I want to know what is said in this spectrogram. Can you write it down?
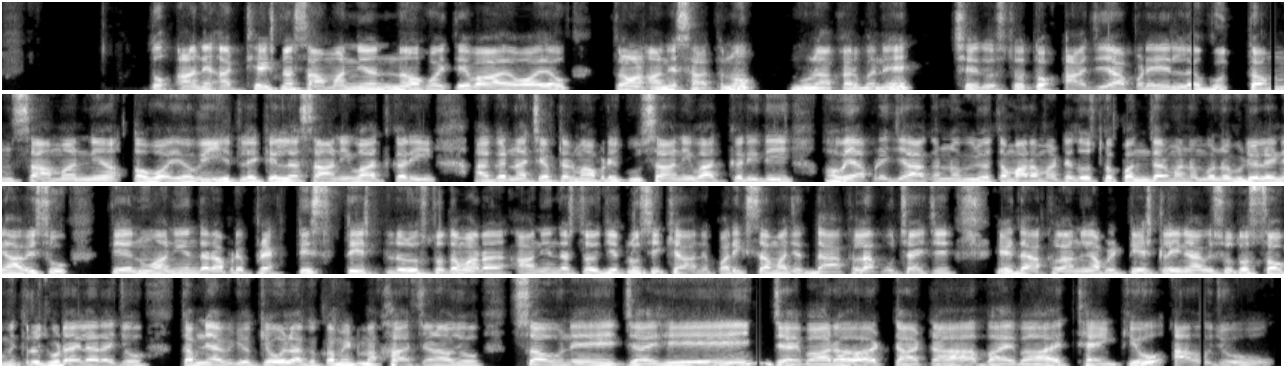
તો આને અઠ્યાવીસ ના સામાન્ય ન હોય તેવા અવયવ ત્રણ અને સાતનો ગુણાકાર બને. છે દોસ્તો. તો આજે આપણે લઘુત્તમ સામાન્ય અવયવી એટલે કે લસાની વાત કરી. આગળના ચેપ્ટરમાં આપણે ગુસાની વાત કરી હતી હવે આપણે જે આગળનો વીડિયો તમારા માટે દોસ્તો પંદરમા નંબરનો વીડિયો લઈને આવીશું, તેનું આની અંદર આપણે પ્રેક્ટિસ ટેસ્ટ દોસ્તો તમારા આની અંદર જેટલું શીખ્યા અને પરીક્ષામાં જે દાખલા પૂછાય છે, એ દાખલાની આપણે ટેસ્ટ લઈને આવીશું. તો સૌ મિત્રો જોડાયેલા રહેજો. તમને આ વીડિયો કેવો લાગ્યો કમેન્ટમાં ખાસ જણાવજો. સૌને જય હિન્દ, જય Bharat, tata, bye bye, thank you. આવજો.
